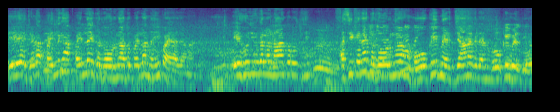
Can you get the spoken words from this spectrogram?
ਇਹ ਜਿਹੜਾ ਪਹਿਲੀਆਂ ਪਹਿਲਾਂ ਹੀ ਗਰਦੌਰੀਆਂ ਤੋਂ ਪਹਿਲਾਂ ਨਹੀਂ ਪਾਇਆ ਜਾਣਾ। ਇਹੋ ਜਿਹੀ ਗੱਲਾਂ ਨਾ ਕਰੋ ਤੁਸੀਂ। ਅਸੀਂ ਕਹਿੰਦੇ ਗਰਦੌਰੀਆਂ ਹੋ ਕੇ ਮਿਲ ਜਾਣ ਅਗਲੇ ਨੂੰ। ਹੋ ਕੇ ਹੀ ਮਿਲਦੀਆਂ।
